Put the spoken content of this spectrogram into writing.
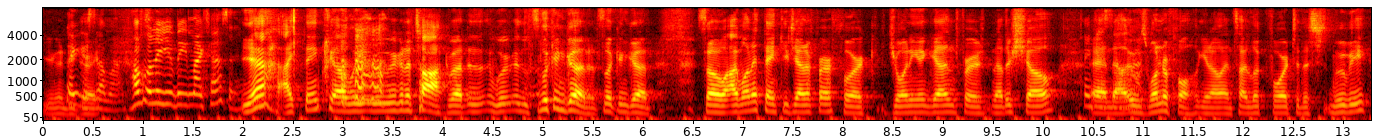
You're gonna do great. Thank do you great. so much. Hopefully you be my cousin. Yeah, I think uh, we, we- we're going to talk, but it's looking good. It's looking good. So I want to thank you, Jennifer, for joining again for another show. Thank you and so uh, it was wonderful, you know, and so I look forward to this movie.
